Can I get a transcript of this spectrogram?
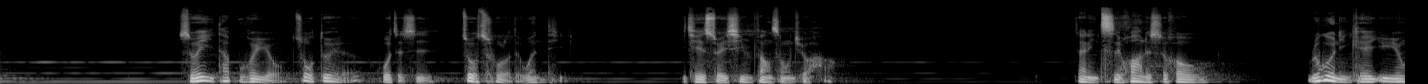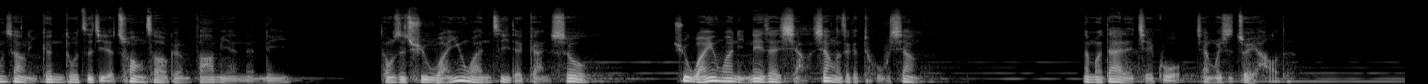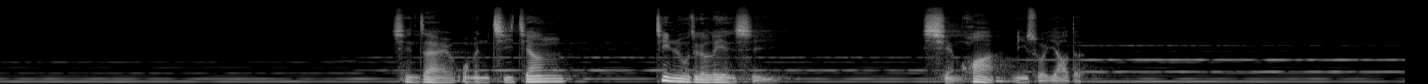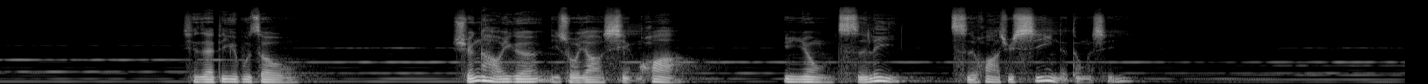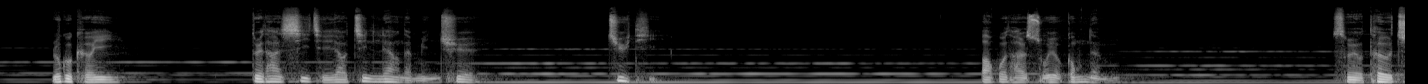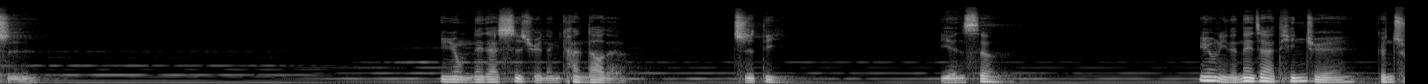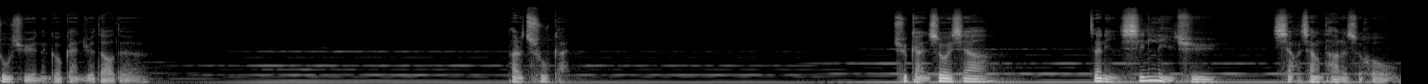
所以它不会有做对了或者是做错了的问题，一切随性放松就好。在你磁化的时候。如果你可以运用上你更多自己的创造跟发明的能力，同时去玩一玩自己的感受，去玩一玩你内在想象的这个图像，那么带来的结果将会是最好的。现在我们即将进入这个练习，显化你所要的。现在第一个步骤，选好一个你所要显化、运用磁力、磁化去吸引的东西。如果可以，对它的细节要尽量的明确、具体，包括它的所有功能、所有特质。运用你内在视觉能看到的质地、颜色，运用你的内在听觉跟触觉能够感觉到的它的触感，去感受一下，在你心里去想象它的时候，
